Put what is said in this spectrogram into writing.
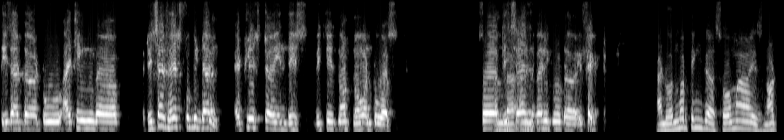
these are the two. I think uh, research has to be done at least uh, in this, which is not known to us. So And, this uh, has a very good uh, effect. And one more thing, uh, Soma is not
